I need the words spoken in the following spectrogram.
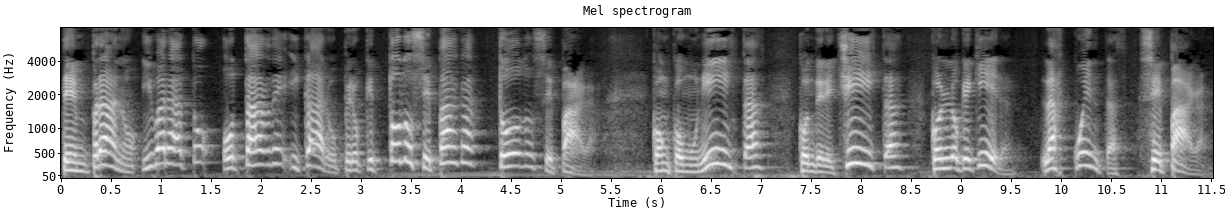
Temprano y barato o tarde y caro. Pero que todo se paga, todo se paga. Con comunistas, con derechistas, con lo que quieran. Las cuentas se pagan.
